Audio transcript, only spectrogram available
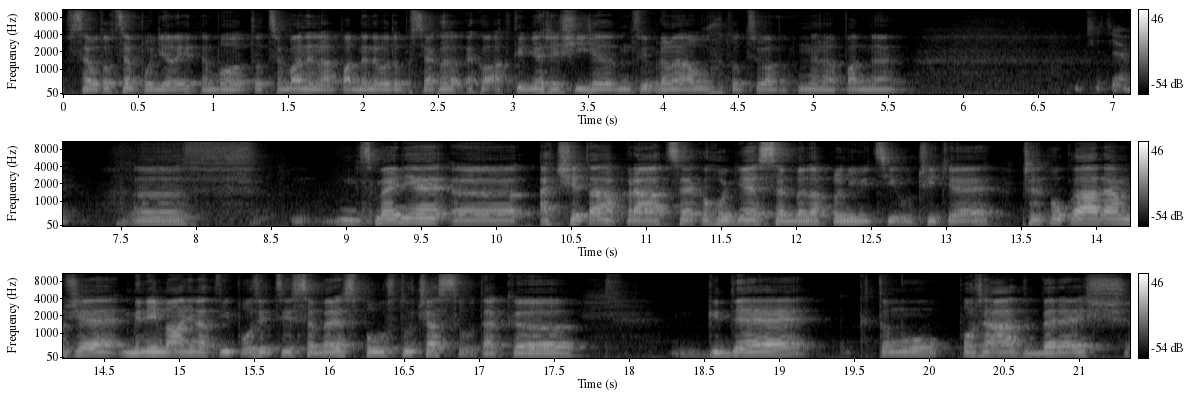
se o to chce podělit, nebo to třeba nenapadne, nebo to prostě jako, jako aktivně řeší, že ten svůj problém a už to třeba potom nenapadne. Určitě. Uh, nicméně, uh, ač je ta práce jako hodně sebe naplňující určitě, předpokládám, že minimálně na té pozici se bere spoustu času, tak uh, kde k tomu pořád bereš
